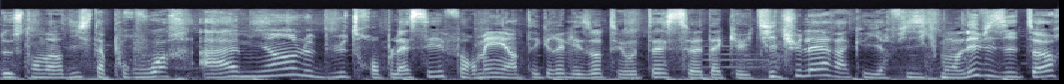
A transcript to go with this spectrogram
de standardiste à pourvoir à Amiens. Le but, remplacer, former et intégrer les hôtes et hôtesses d'accueil titulaires, accueillir physiquement les visiteurs,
